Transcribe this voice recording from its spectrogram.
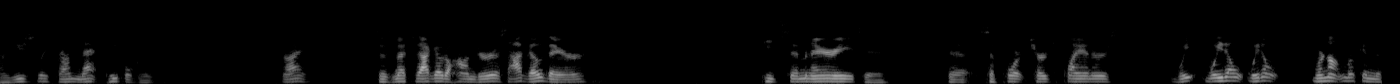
are usually from that people group. Right? So as much as I go to Honduras, I go there, teach seminary, to to support church planters. We we don't we don't we're not looking to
